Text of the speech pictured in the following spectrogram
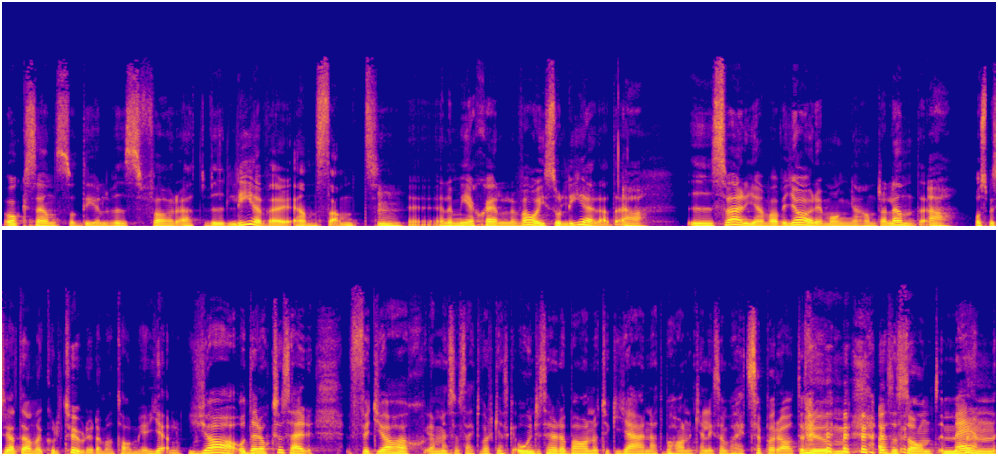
Och sen så delvis för att vi lever ensamt. Mm. Eh, eller mer själva och isolerade. Ja. I Sverige än vad vi gör i många andra länder. Ja. Och speciellt i andra kulturer där man tar mer hjälp. Ja, och där också så här, för jag har ja, men som sagt varit ganska ointresserad av barn och tycker gärna att barn kan liksom vara i ett separat rum, alltså sånt. Men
